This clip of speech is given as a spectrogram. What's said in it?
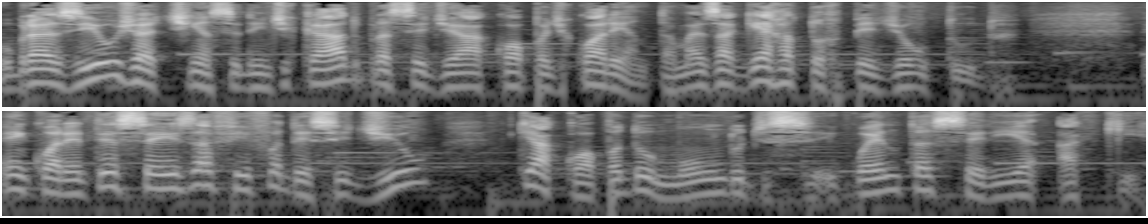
O Brasil já tinha sido indicado para sediar a Copa de 40, mas a guerra torpedeou tudo. Em 46, a FIFA decidiu que a Copa do Mundo de 50 seria aqui.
